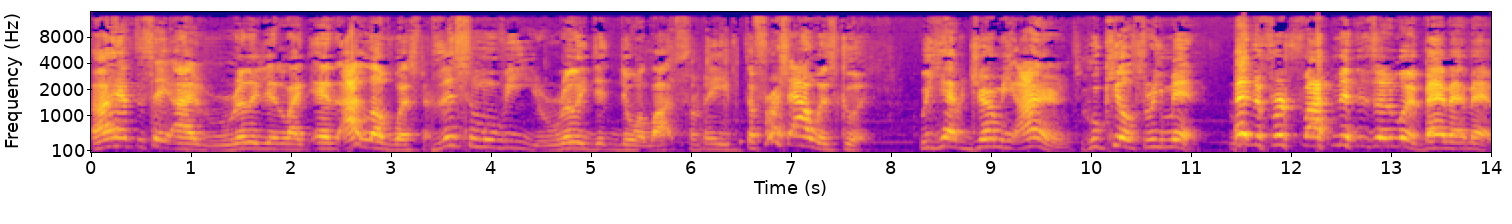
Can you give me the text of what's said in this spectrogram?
I have to say, I really didn't like, and I love western. This movie really didn't do a lot for me. The first hour is good. We have Jeremy Irons, who killed three men. In the first five minutes of the movie, bam, bam, bam.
